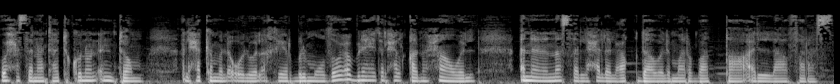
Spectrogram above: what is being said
وحسناتها. تكونون أنتم الحكم الأول والأخير بالموضوع. وبنهاية الحلقة نحاول أننا نصل لحل العقدة ولمربط الفرس.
